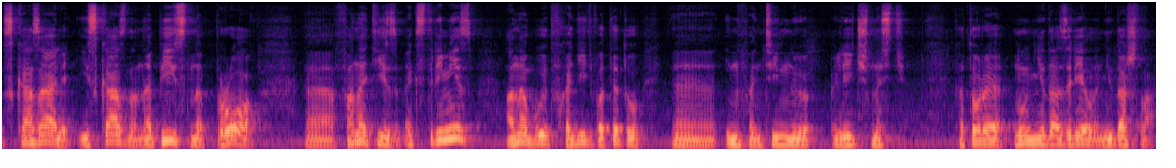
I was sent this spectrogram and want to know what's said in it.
сказали и сказано, написано про э, фанатизм, экстремизм, она будет входить в вот эту э, инфантильную личность, которая ну, не дозрела, не дошла.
